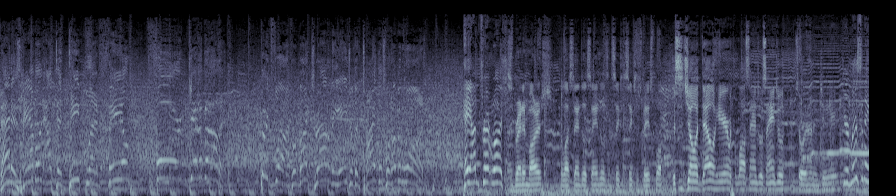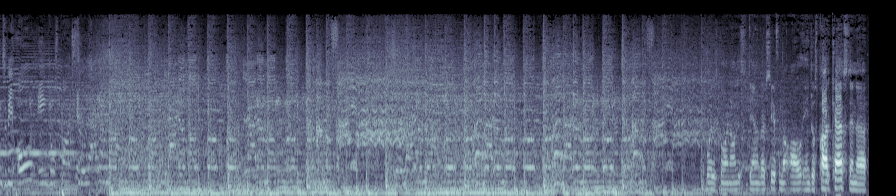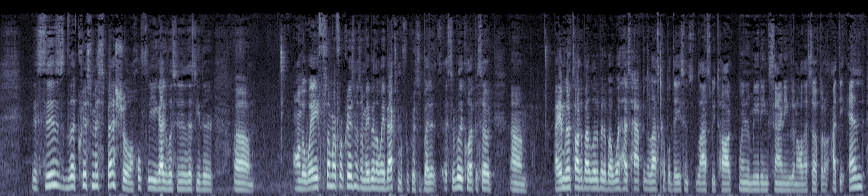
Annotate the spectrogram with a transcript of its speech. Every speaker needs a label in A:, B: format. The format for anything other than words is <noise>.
A: That is hammered out to deep left field. Forget about it. Big fly from Mike Trout, and the Angels have tied this one up at one.
B: Hey, I'm Trent Rush.
C: This is Brandon Marsh, the Los Angeles Angels and 66ers baseball.
D: This is Jo Adell here with the Los Angeles Angels.
E: I'm Torii Hunter Jr.
B: You're listening to the All Angels podcast.
F: What is going on? This is Dan Garcia from the All Angels podcast, and uh, this is the Christmas special. Hopefully, you guys listen to this either um, on the way somewhere for Christmas or maybe on the way back somewhere for Christmas. But it's, it's a really cool episode. Um, I am going to talk about a little bit about what has happened the last couple days since last we talked, winter meetings, signings, and all that stuff. But at the end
